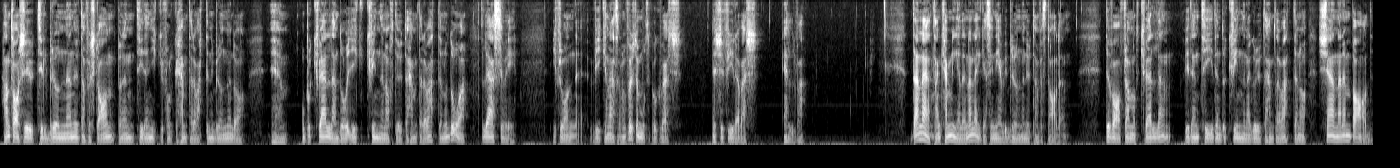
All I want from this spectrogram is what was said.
Han tar sig ut till brunnen utanför stan. På den tiden gick ju folk och hämtade vatten i brunnen då. Ehm, och på kvällen då gick kvinnorna ofta ut och hämtade vatten. Och då läser vi ifrån, eh, vi kan läsa från första Mosebok vers eh, 24, vers 11. Där lät han kamelerna lägga sig ner vid brunnen utanför staden. Det var framåt kvällen, vid den tiden då kvinnorna går ut och hämtar vatten och tjänaren bad.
